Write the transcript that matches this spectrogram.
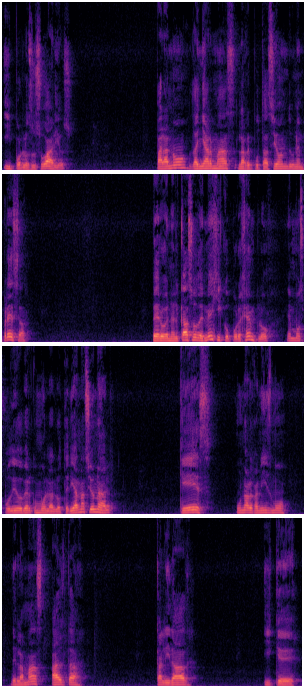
y por los usuarios para no dañar más la reputación de una empresa. Pero en el caso de México, por ejemplo, hemos podido ver como la Lotería Nacional, que es un organismo de la más alta calidad y que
